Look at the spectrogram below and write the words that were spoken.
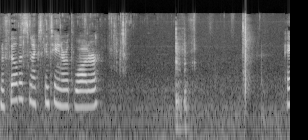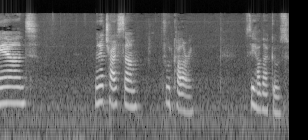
I'm gonna fill this next container with water. And I'm gonna try some food coloring. See how that goes.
